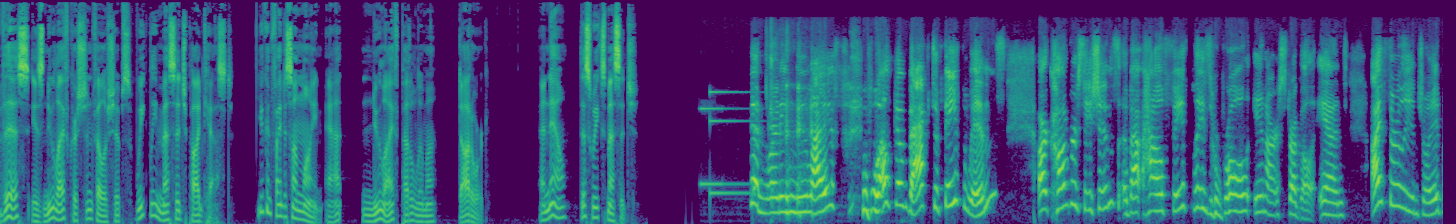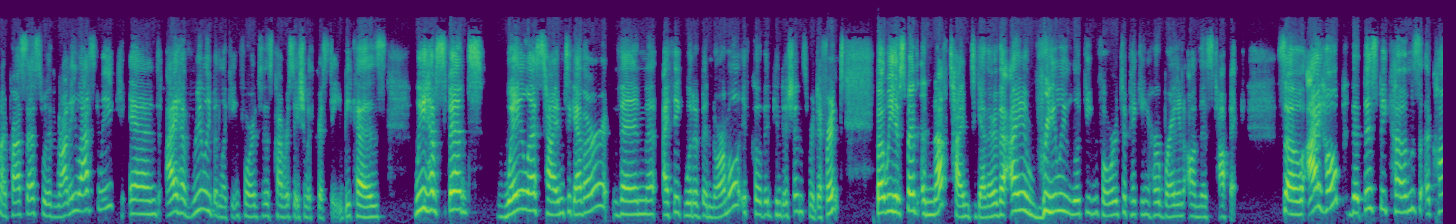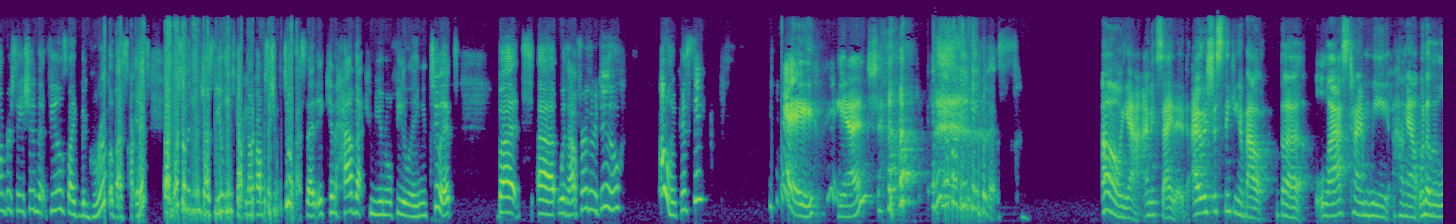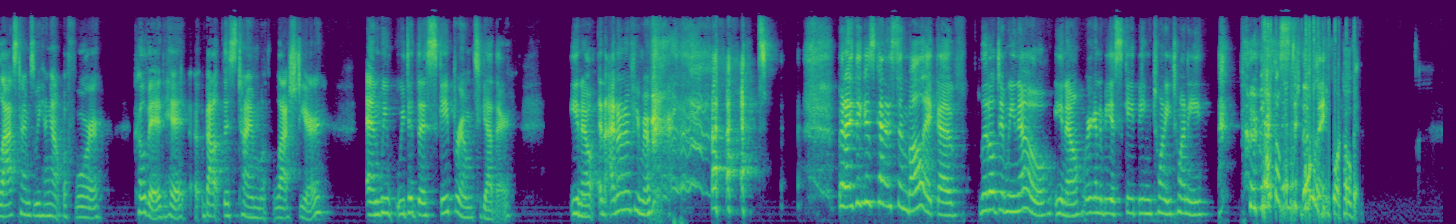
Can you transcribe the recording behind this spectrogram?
This is New Life Christian Fellowship's weekly message podcast. You can find us online at newlifepetaluma.org. And now, this week's message. Good morning, New Life. Welcome back to Faith Wins, our conversations about how faith plays a role in our struggle. And I thoroughly enjoyed my process with Ronnie last week, and I have really been looking forward to this conversation with Christy because we have spent way less time together than I think would have been normal if COVID conditions were different. But we have spent enough time together that I am really looking forward to picking her brain on this topic. So I hope that this becomes a conversation that feels like the group of us are in it, uh, more so than just you eavesdropping on a conversation with the two of us, that it can have that communal feeling to it. But uh, without further ado, hello, Christy. Hey, hey, Ange. For being for this. Oh, yeah, I'm excited. I was just thinking about the last time we hung out, one of the last times we hung out before COVID hit, about this time last year. And we we did the escape room together. You know, and I don't know if you remember that. But I think it's kind of symbolic of little did we know, you know, we're going to be escaping 2020. We also managed bowling before COVID.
